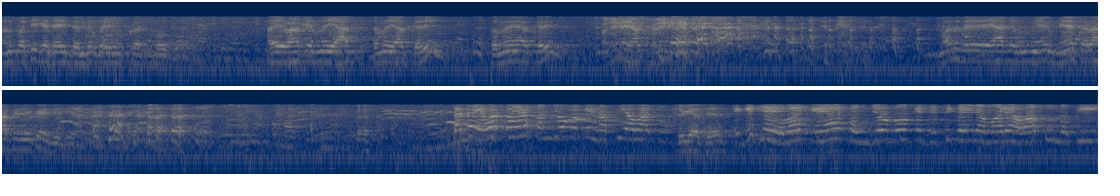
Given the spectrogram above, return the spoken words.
અને પછી કે એ ધંધો કરી બહુ એ વાત એમને યાદ તમે યાદ કરી? તમે યાદ કરી? મને યાદ હું મેં સલાહ આપી કહી દીધી. શું કે છે? એ કે છે એવા કયા સંજોગો કે જેથી કરીને અમારે અવાતું નથી?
